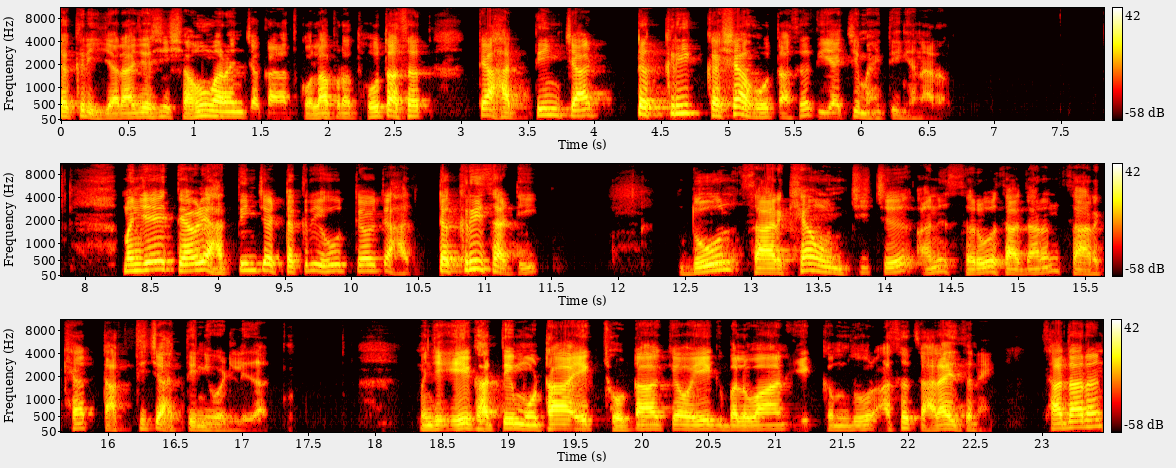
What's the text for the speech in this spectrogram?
टकरी ज्या राजर्षी शाहू महाराजांच्या काळात कोल्हापुरात होत असत त्या हत्तींच्या टकरी कशा होत असत याची माहिती घेणार आहोत. म्हणजे त्यावेळी हत्तींच्या टकरी होत त्यावेळी त्या टकरीसाठी दोन सारख्या उंचीचे आणि सर्वसाधारण सारख्या ताकदीचे हत्ती निवडले जातात म्हणजे एक हत्ती मोठा एक छोटा किंवा एक बलवान एक कमजोर असं चालायचं नाही. साधारण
